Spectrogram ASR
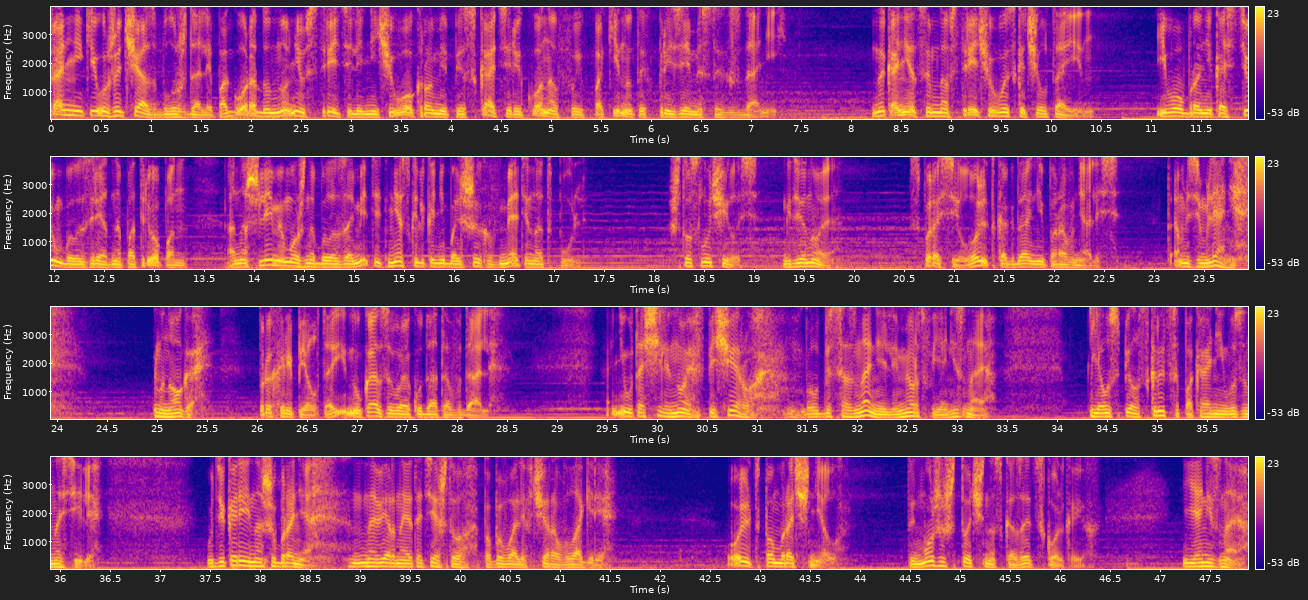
Странники уже час блуждали по городу, но не встретили ничего, кроме песка, терриконов и покинутых приземистых зданий. Наконец им навстречу выскочил Таин. Его бронекостюм был изрядно потрепан, а на шлеме можно было заметить несколько небольших вмятин от пуль. «Что случилось? Где Ноя?» – спросил Ольд, когда они поравнялись. «Там земляне. Много», – прохрипел Таин, указывая куда-то вдаль. Они утащили Ноя в пещеру. Был без сознания или мертв, я не знаю. Я успел скрыться, пока они его заносили. У дикарей наша броня. Наверное, это те, что побывали вчера в лагере. Ольд помрачнел. Ты можешь точно сказать, сколько их? Я не знаю.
